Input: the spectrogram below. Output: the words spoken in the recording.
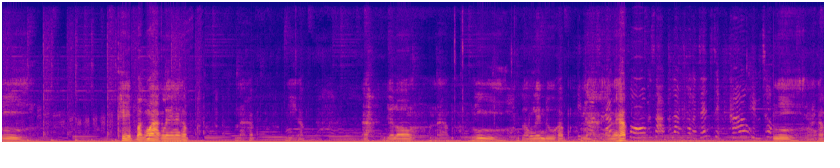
นี่เทพมากๆเลยนะครับนะครับ นี่ครับอะเดี๋ยวลองนะครับ นี่ลองเล่นดูครับนะเห็นไหมครับนี่นะครับ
